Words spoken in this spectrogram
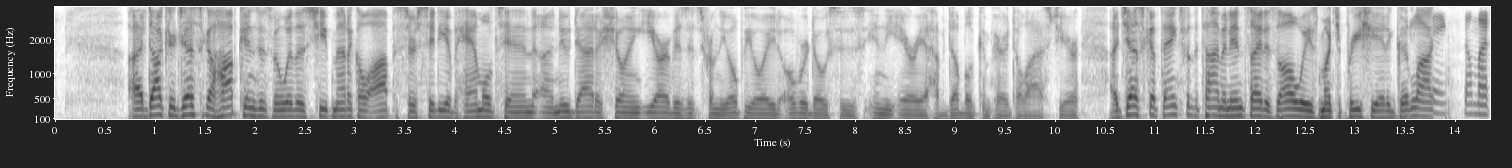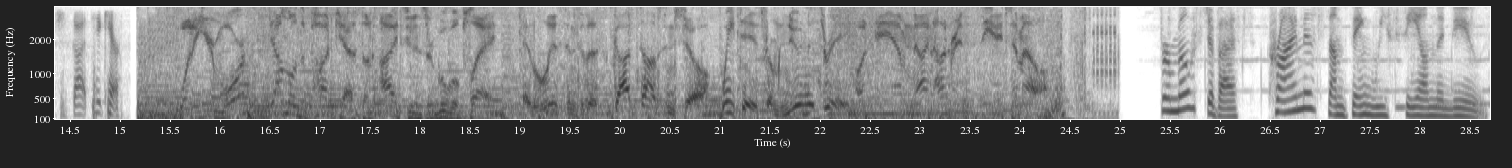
Uh, Dr. Jessica Hopkins has been with us, Chief Medical Officer, City of Hamilton. Uh, new data showing ER visits from the opioid overdoses in the area have doubled compared to last year. Uh, Jessica, thanks for the time and insight as always. Much appreciated. Good luck. Thanks so much, Scott. Take care. Want to hear more? Download the podcast on iTunes or Google Play and listen to The Scott Thompson Show, weekdays from noon to 3 on AM 900 CHML. For most of us, crime is something we see on the news.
